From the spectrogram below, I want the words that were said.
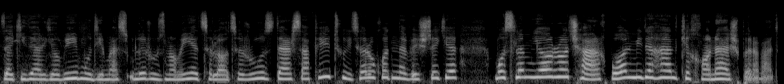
زکی دریابی مدیر مسئول روزنامه اطلاعات روز در صفحه توییتر خود نوشته که مسلم یار را چرخبال می‌دهند که خانهاش برود.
